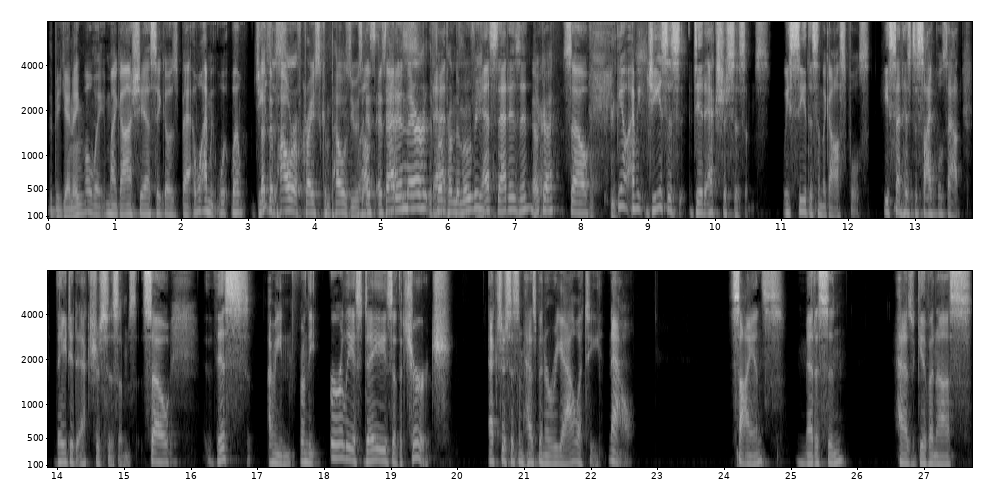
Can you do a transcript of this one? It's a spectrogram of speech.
the beginning? Oh wait, my gosh, yes, it goes back. Well, I mean, well, Jesus. the power of Christ compels you. Is, Well, is, is that in there that's- from, that- from the movie? Yes, that is in there. Okay. So, you know, I mean, Jesus did exorcisms. We see this in the Gospels. He sent his disciples out. They did exorcisms. So, this, I mean, from the earliest days of the church, exorcism has been a reality. Now, science, medicine has given us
